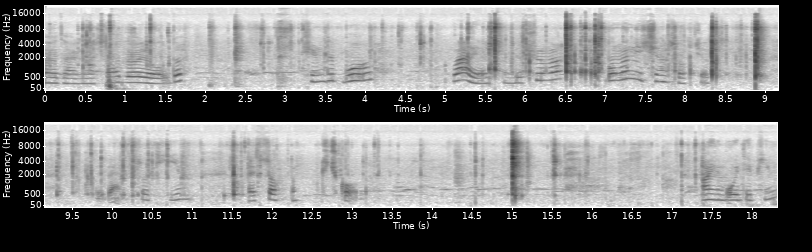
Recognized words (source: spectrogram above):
Evet arkadaşlar böyle oldu. Şimdi bu var ya şimdi şunu bunun içine sokacağız. Bir Ben sokayım. Evet soktum. Küçük oldu. Aynı boyda yapayım.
